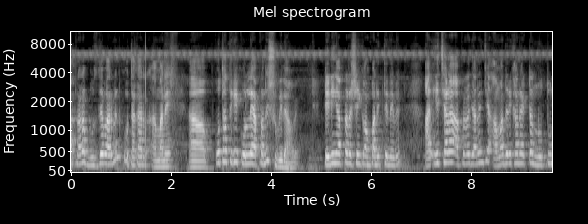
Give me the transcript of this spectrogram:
আপনারা বুঝতে পারবেন কোথাকার মানে কোথা থেকে করলে আপনাদের সুবিধা হবে। ট্রেনিং আপনারা সেই কোম্পানিতে নেবেন। আর এছাড়া আপনারা জানেন যে আমাদের এখানে একটা নতুন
